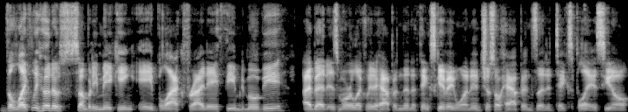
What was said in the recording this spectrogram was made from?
the likelihood of somebody making a Black Friday themed movie, I bet, is more likely to happen than a Thanksgiving one. It just so happens that it takes place, you know,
